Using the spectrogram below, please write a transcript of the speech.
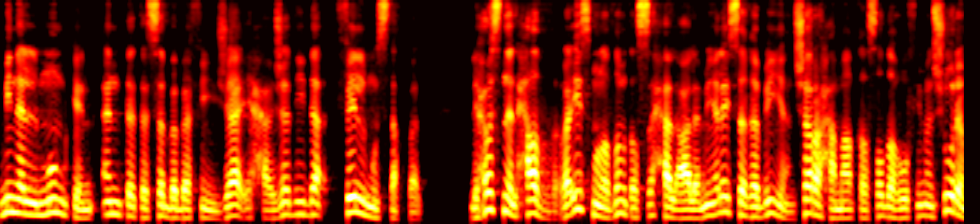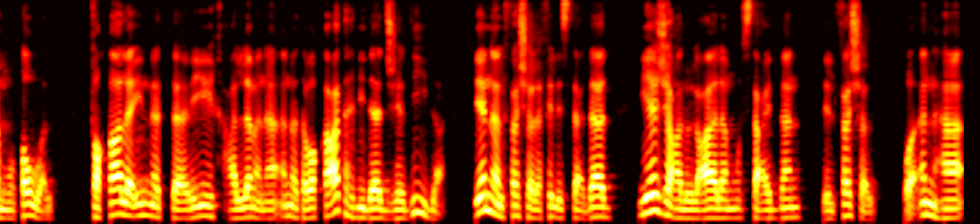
من الممكن أن تتسبب في جائحة جديدة في المستقبل. لحسن الحظ رئيس منظمة الصحة العالمية ليس غبيا شرح ما قصده في منشور مطول فقال إن التاريخ علمنا أن نتوقع تهديدات جديدة لأن الفشل في الاستعداد يجعل العالم مستعدا للفشل. وأنهى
